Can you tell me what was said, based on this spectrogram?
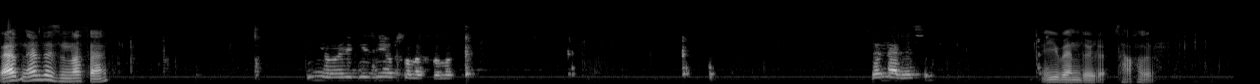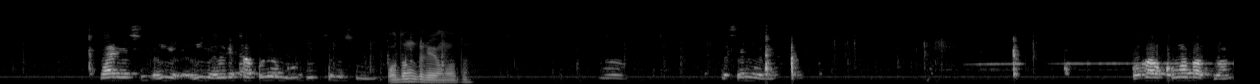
Berat neredesin lan sen? Bilmiyorum öyle geziniyorum salak salak. Sen neredesin? İyi ben de öyle takılıyorum. Neredesin? Öyle, öyle, öyle takılıyor mu? Ciddi misin? Odun kırıyorum odun. Ha. Desene öyle. Oha kuma bak lan.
